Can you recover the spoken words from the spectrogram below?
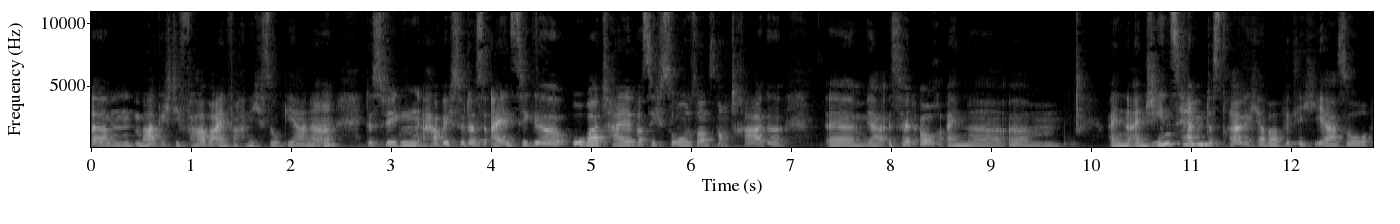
ähm, mag ich die Farbe einfach nicht so gerne. Deswegen habe ich so das einzige Oberteil, was ich so sonst noch trage, ähm, ja, ist halt auch eine ähm, ein, ein Jeanshemd, das trage ich aber wirklich eher so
